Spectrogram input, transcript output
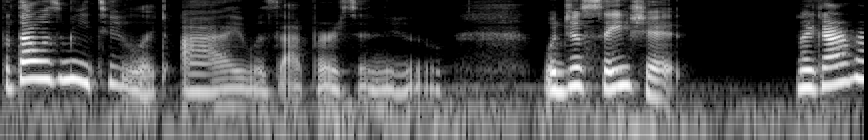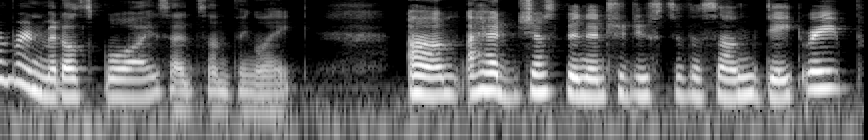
But that was me too. Like, I was that person who would just say shit. Like, I remember in middle school, I said something like, um, I had just been introduced to the song Date Rape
